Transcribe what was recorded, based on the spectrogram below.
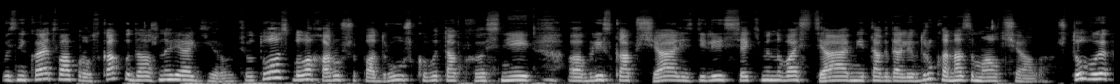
возникает вопрос, как вы должны реагировать. Вот у вас была хорошая подружка, вы так э, с ней э, близко общались, делились всякими новостями и так далее. И вдруг она замолчала. Что вы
